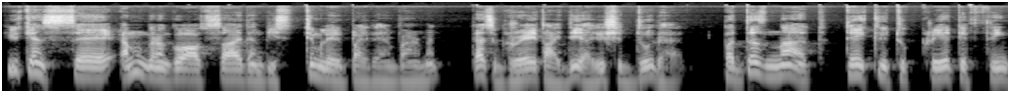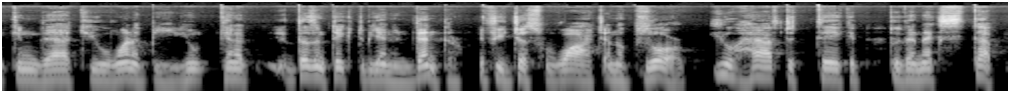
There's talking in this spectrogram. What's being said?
You can say, I'm going to go outside and be stimulated by the environment. That's a great idea. You should do that. But does not take you to creative thinking that you want to be. You cannot, it doesn't take to be an inventor. If you just watch and absorb, you have to take it to the next step.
